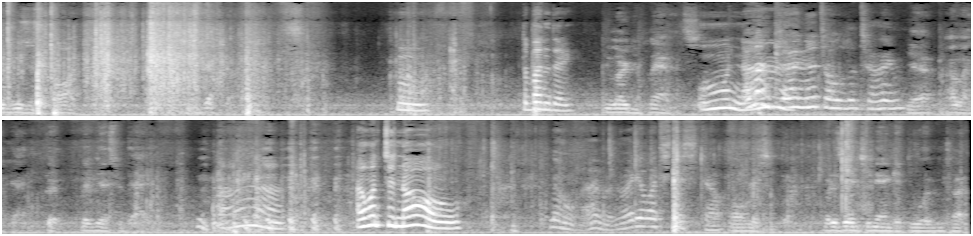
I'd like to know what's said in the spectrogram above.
It uses cards. Hmm. The banday. You learn your planets. Oh, no. I like planets all the time. Yeah, I like that. Good. Maybe that's your daddy. Ah, I want to know. No, I have no idea what's this though. Always. What does engineering get you every time?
